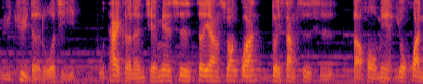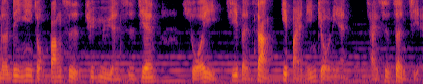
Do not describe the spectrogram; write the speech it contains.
语句的逻辑，不太可能前面是这样双关对上事实，到后面又换了另一种方式去预言时间。所以基本上一百零九年才是正解。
